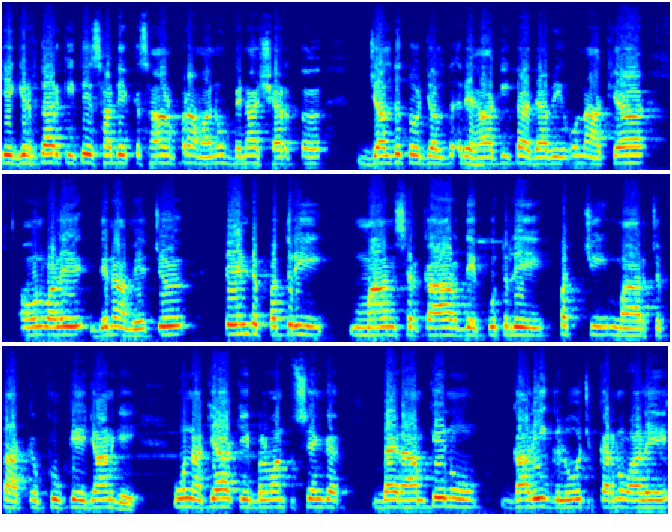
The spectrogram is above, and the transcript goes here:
ਕਿ ਗ੍ਰਿਫਤਾਰ ਕੀਤੇ ਸਾਡੇ ਕਿਸਾਨ ਭਰਾਵਾਂ ਨੂੰ ਬਿਨਾਂ ਸ਼ਰਤ ਜਲਦ ਤੋਂ ਜਲਦ ਰਿਹਾ ਕੀਤਾ ਜਾਵੇ। ਉਹਨਾਂ ਆਖਿਆ, ਆਉਣ ਵਾਲੇ ਦਿਨਾਂ ਵਿੱਚ ਪਿੰਡ ਪੱਧਰੀ ਮਾਨ ਸਰਕਾਰ ਦੇ ਪੁਤਲੇ 25 ਮਾਰਚ ਤੱਕ ਫੂਕੇ ਜਾਣਗੇ। ਉਹਨਾਂ ਕਿਹਾ ਕਿ ਬਲਵੰਤ ਸਿੰਘ ਬੈਰਾਮਕੇ ਨੂੰ ਗਾਲੀ ਗਲੋਚ ਕਰਨ ਵਾਲੇ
